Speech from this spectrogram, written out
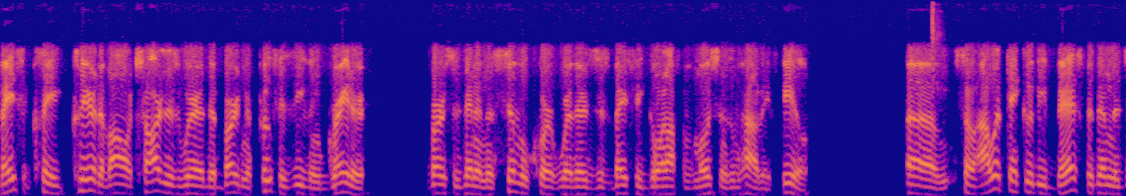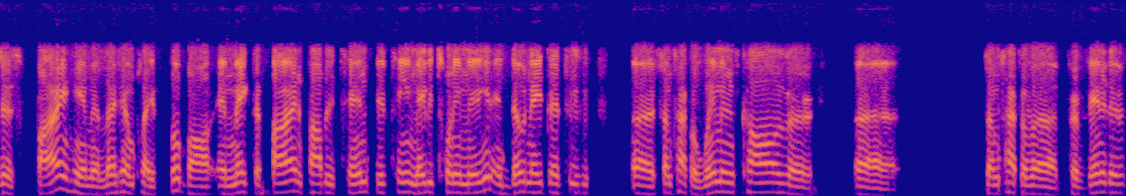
basically cleared of all charges where the burden of proof is even greater. versus then in the civil court where they're just basically going off of emotions of how they feel. Um, so I would think it would be best for them to just fine him and let him play football and make the fine probably 10, 15, maybe 20 million and donate that to uh, some type of women's cause or uh, some type of a preventative.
